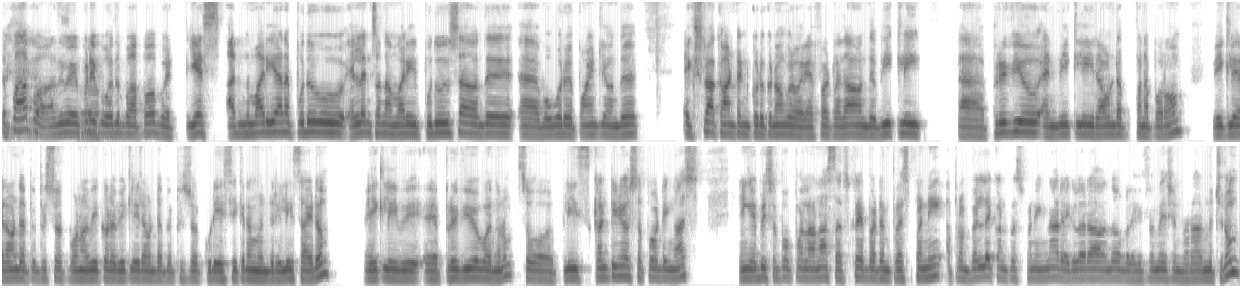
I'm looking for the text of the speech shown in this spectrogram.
பாப்போம். அது எப்படி போகுது பாப்போம். பட் எஸ் அந்த மாதிரியான புது எல்லன்னு சொன்ன மாதிரி புதுசா வந்து ஒவ்வொரு பாயிண்ட்லயும் வந்து எக்ஸ்ட்ரா கான்டென்ட் கொடுக்கணுங்கிற ஒரு எஃபர்ட்ல தான் வந்து weekly preview and weekly round up பண்ண போகிறோம் வீக்லி ரவுண்ட் அப் எபிசோட் போனோம் வீக்கோட வீக்லி ரவுண்ட் அப் எபிசோட் கூடிய சீக்கிரம் வந்து ரிலீஸ் ஆகிடும் வீக்லி ப்ரிவ்யூ வந்துடும் so please continue supporting us நீங்கள் எப்படி சப்போர்ட் பண்ணலாம்னா சப்ஸ்கிரைப் பட்டன் ப்ரெஸ் பண்ணி அப்புறம் பெல் ஐக்கான் ப்ரெஸ் பண்ணிங்கன்னா ரெகுலராக வந்து உங்களுக்கு இன்ஃபர்மேஷன் வர ஆரம்பிச்சிடும்.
